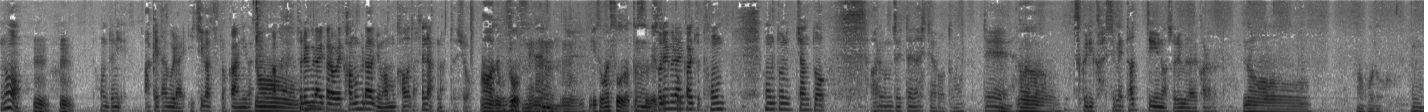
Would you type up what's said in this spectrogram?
のうん。うん。本当に開けたぐらい、1月とか2月とあか、ーそれぐらいから俺カモフラージュもあんま顔出せなくなったでしょ。ああ、でもそうですね。そうん。忙しそうだったっすね。うん、それぐらいからちょっとほん本当にちゃんとアルバム絶対出してやろうと思って、と作り始めたっていうのはそれぐらいからだとああ。なあ。なるほど。思う。うん。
